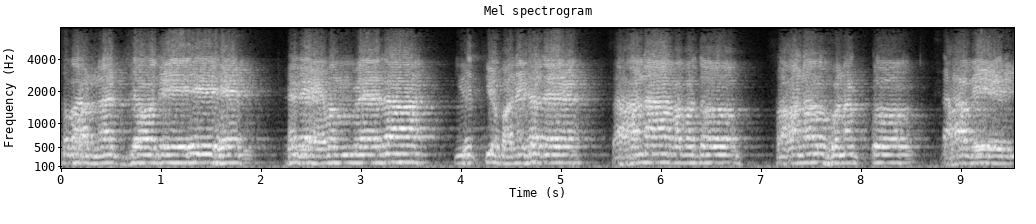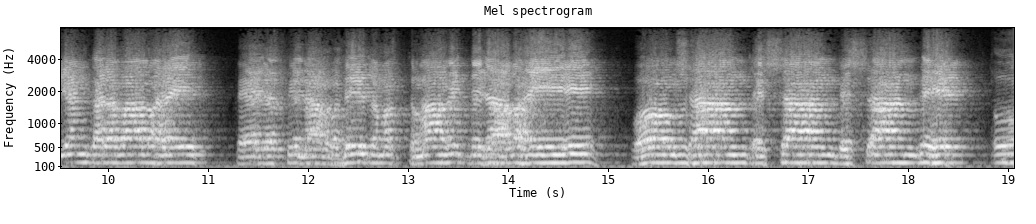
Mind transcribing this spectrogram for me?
सुवर्णज्योतेः। यदेवम् वेद इत्युपनिषत्। सहना भवतु सहनौ भुनक्तु सह वीर्यम् करवावहै। तेजस्विनावधेतमस्तु मा विद्विषावहै ॐ शान्तिः शान्तिः शान्तिः। ओ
